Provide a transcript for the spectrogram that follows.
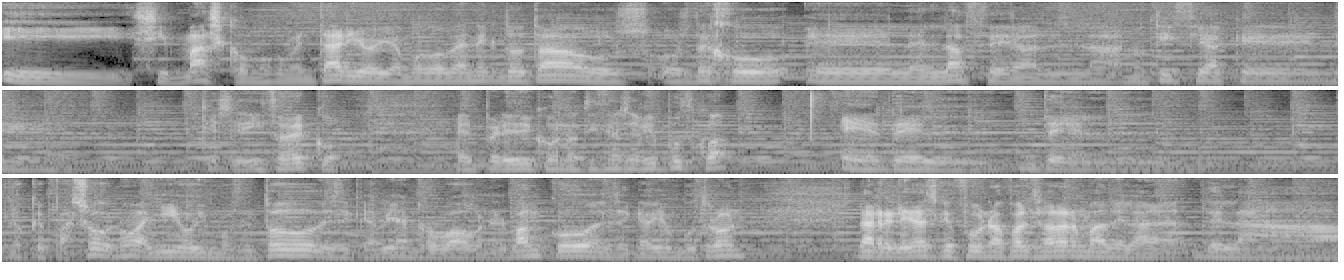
Y sin más, como comentario y a modo de anécdota, os, os dejo el enlace a la noticia que, que se hizo eco el periódico Noticias de Guipúzcoa eh, del, del- lo que pasó, ¿no? Allí oímos de todo, desde que habían robado en el banco, desde que había un butrón. La realidad es que fue una falsa alarma de la, de la,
